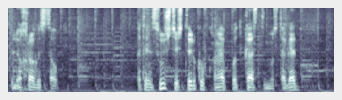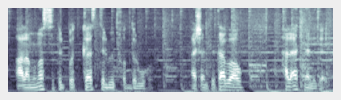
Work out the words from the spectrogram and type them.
في الإخراج الصوتي. ما تنسوش تشتركوا في قناة بودكاست المستجد على منصة البودكاست اللي بتفضلوها عشان تتابعوا حلقاتنا اللي جاية.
